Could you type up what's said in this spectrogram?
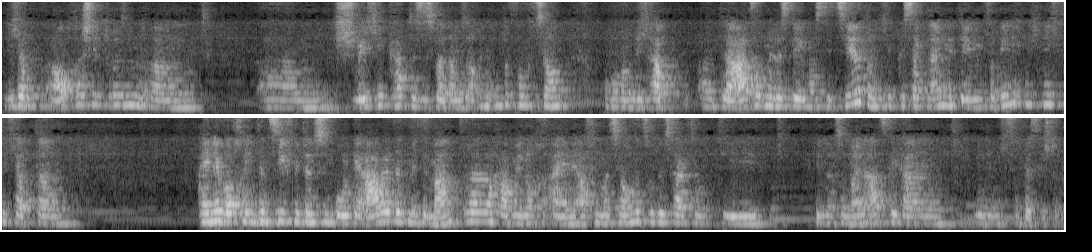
Und ich habe auch eine Schilddrüsenschwäche ähm, ähm, gehabt, das war damals auch eine Unterfunktion. Und ich habe, äh, der Arzt hat mir das diagnostiziert und ich habe gesagt, nein, mit dem verbinde ich mich nicht. Ich habe dann eine Woche intensiv mit dem Symbol gearbeitet, mit dem Mantra, habe mir noch eine Affirmation dazu gesagt und die, bin dann zum neuen Arzt gegangen und wurde nichts mehr festgestellt.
